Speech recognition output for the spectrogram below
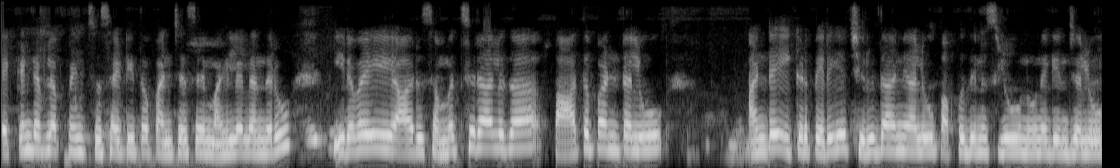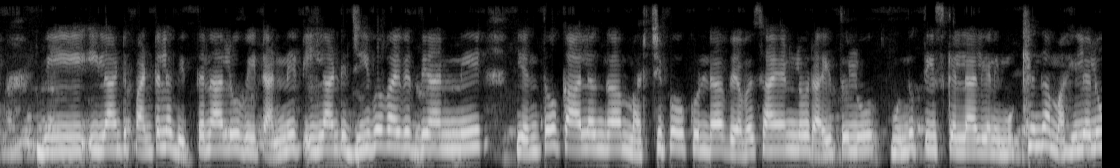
టెక్ అండ్ డెవలప్మెంట్ సొసైటీతో పనిచేసే మహిళలందరూ ఇరవై ఆరు సంవత్సరాలుగా పాత పంటలు అంటే ఇక్కడ పెరిగే చిరుధాన్యాలు పప్పు దినుసులు నూనె గింజలు వీ ఇలాంటి పంటల విత్తనాలు వీటన్నిటి ఇలాంటి జీవ వైవిధ్యాన్ని ఎంతో కాలంగా మర్చిపోకుండా వ్యవసాయంలో రైతులు ముందుకు తీసుకెళ్ళాలి అని ముఖ్యంగా మహిళలు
